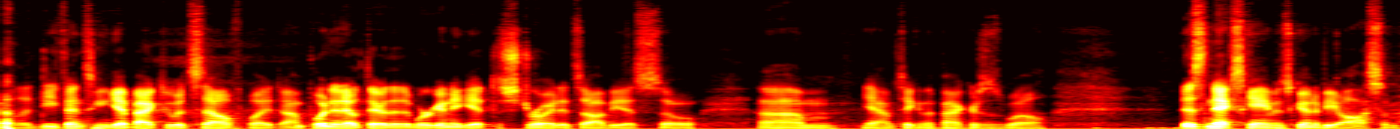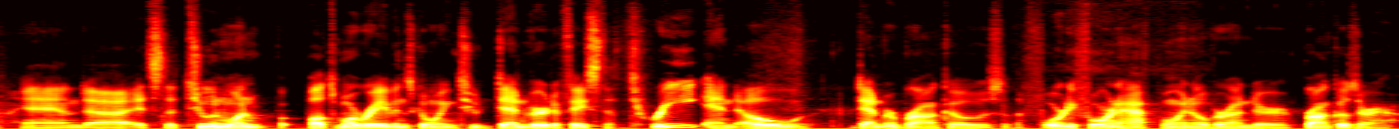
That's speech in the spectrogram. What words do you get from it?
know, the defense can get back to itself. But I'm putting it out there that we're going to get destroyed. It's obvious. So, um, yeah, I'm taking the Packers as well. this next game is going to be awesome, and uh, it's the two and one Baltimore Ravens going to Denver to face the three and zero oh Denver Broncos. The 44 and a half point over under. Broncos are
